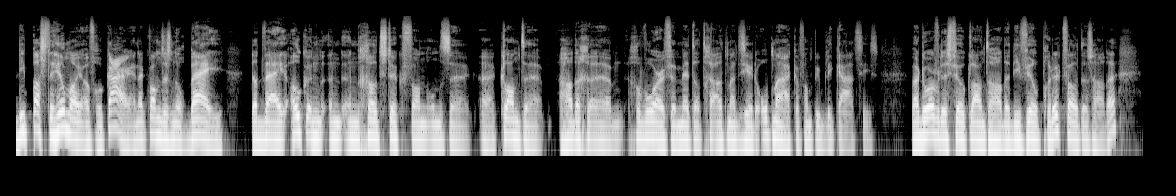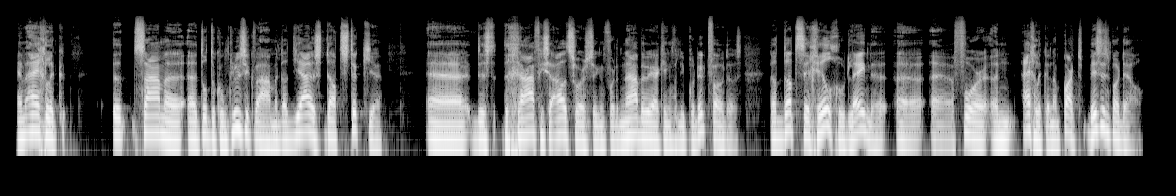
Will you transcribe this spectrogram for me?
die pasten heel mooi over elkaar. En daar kwam dus nog bij dat wij ook een, een, een groot stuk van onze klanten hadden ge, geworven met dat geautomatiseerde opmaken van publicaties. Waardoor we dus veel klanten hadden die veel productfoto's hadden. En we eigenlijk uh, samen uh, tot de conclusie kwamen dat juist dat stukje, dus de grafische outsourcing voor de nabewerking van die productfoto's, dat dat zich heel goed leende voor een, eigenlijk een apart businessmodel.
